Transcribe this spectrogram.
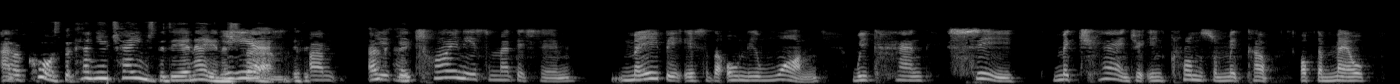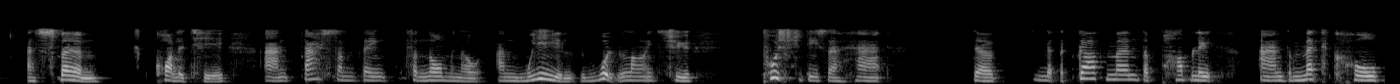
And, oh, of course, but can you change the DNA in a sperm? Yes, um, Okay. The, the Chinese medicine maybe is the only one we can see make change in chromosome makeup of the male uh, sperm quality. And that's something phenomenal. And we would like to push this ahead. The, the government, the public, and the medical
